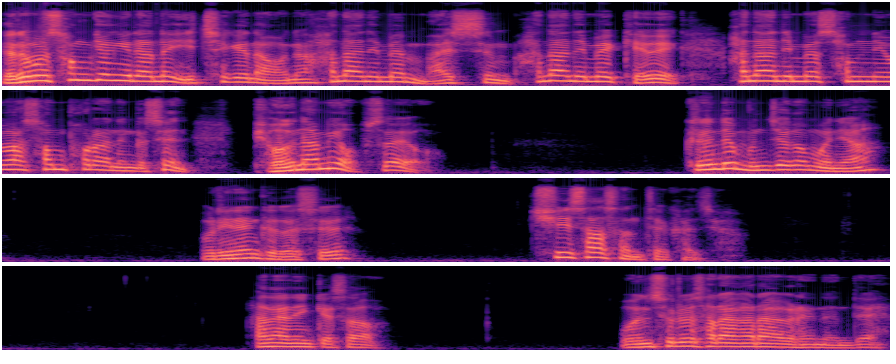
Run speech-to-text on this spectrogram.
여러분 성경이라는 이 책에 나오는 하나님의 말씀, 하나님의 계획, 하나님의 섭리와 선포라는 것은 변함이 없어요. 그런데 문제가 뭐냐? 우리는 그것을 취사 선택하죠. 하나님께서 원수를 사랑하라 그랬는데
